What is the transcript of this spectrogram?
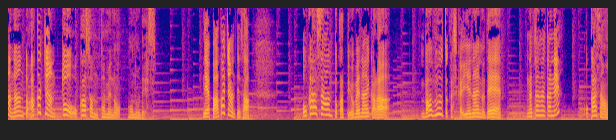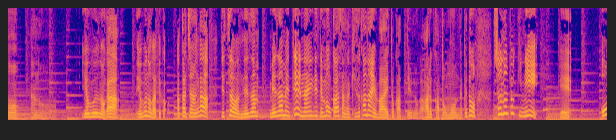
はなんと赤ちゃんとお母さんのためのものです。でやっぱ赤ちゃんってさお母さんとかって呼べないからバブーとかしか言えないのでなかなかねお母さんをあの呼ぶのが呼ぶのがっていうか赤ちゃんが実は目覚めて泣いててもお母さんが気づかない場合とかっていうのがあるかと思うんだけどその時に、えー、温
